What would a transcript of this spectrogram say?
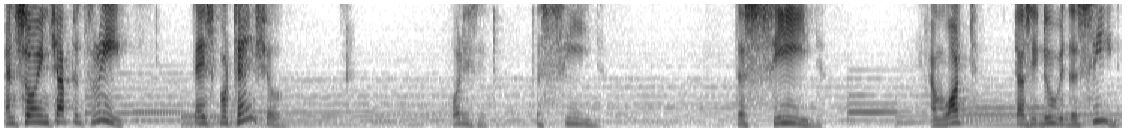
And so in chapter 3, there's potential. What is it? the seed. The seed. And what does he do with the seed?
